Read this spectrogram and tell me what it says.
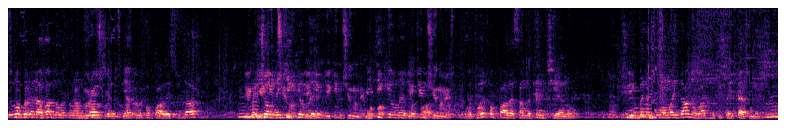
Воно буде нагадувати вам Одну річ завжди, хочу як ви попали сюди. Яким Причому не чином? тільки ви. Яким- яким чином я Не попав? тільки ви Яким попали. чином я От ви попали саме тим чином, що якби не було Майдану, вас би тут і теж не було.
